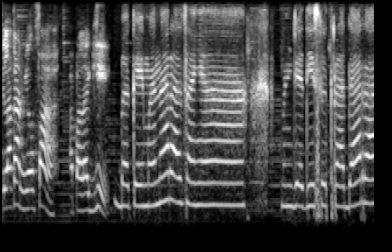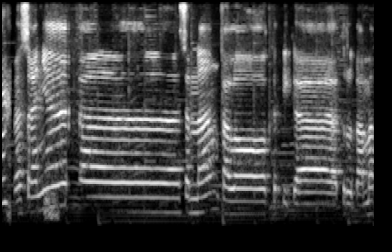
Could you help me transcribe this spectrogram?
Silakan Yova, apalagi? Bagaimana rasanya menjadi sutradara? Rasanya uh, senang kalau ketika terutama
